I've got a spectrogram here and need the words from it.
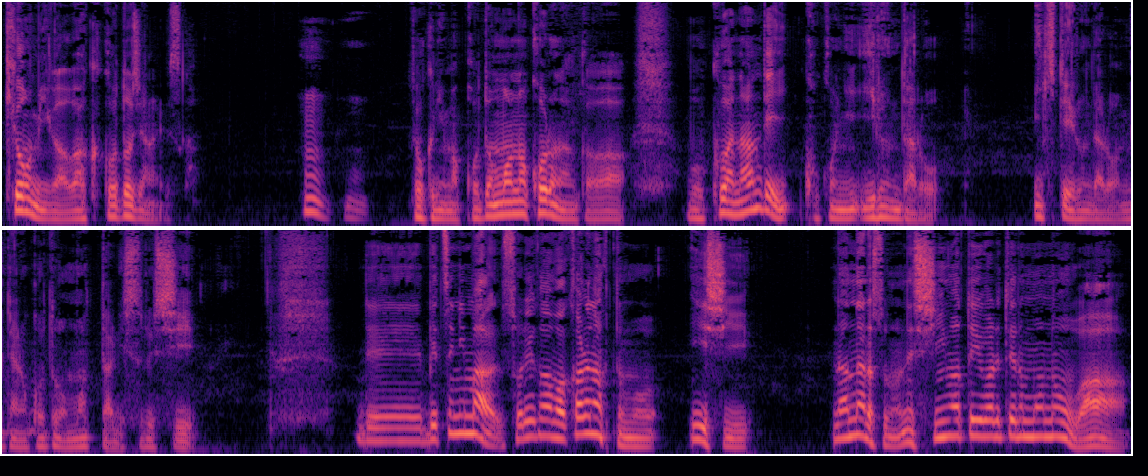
興味が湧くことじゃないですか。うん、うん。特にまあ子供の頃なんかは、僕はなんでここにいるんだろう生きているんだろうみたいなことを思ったりするし、で、別にまあ、それがわからなくてもいいし、なんならそのね、神話と言われているものは、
